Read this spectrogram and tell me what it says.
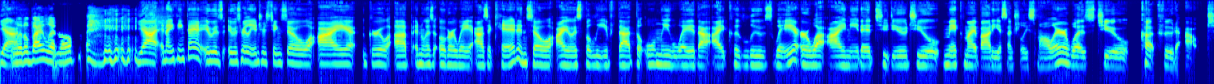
Yeah. Little by little. yeah. And I think that it was it was really interesting. So I grew up and was overweight as a kid. And so I always believed that the only way that I could lose weight or what I needed to do to make my body essentially smaller was to cut food out.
